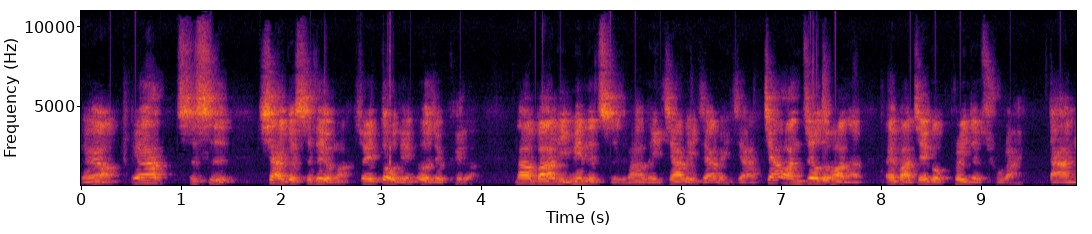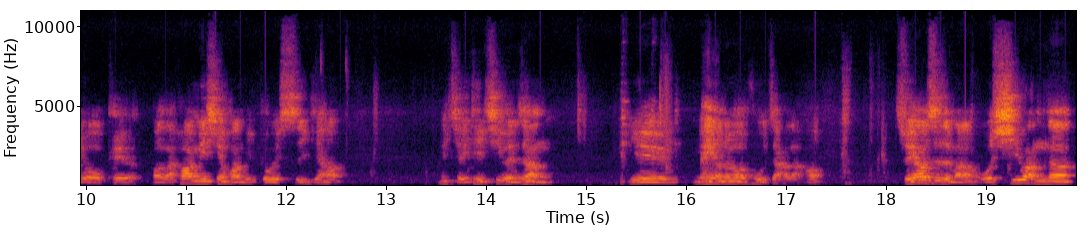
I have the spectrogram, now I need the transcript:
有没有？因为它十四，下一个十六嘛，所以逗点二就可以了。那把里面的值嘛累加累加累加，加完之后的话呢，哎，把结果 print 出来，答案就 OK 了。好，来画面先还给各位试一下哈。你这一题基本上也没有那么复杂了哈。主要是什么？我希望呢，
